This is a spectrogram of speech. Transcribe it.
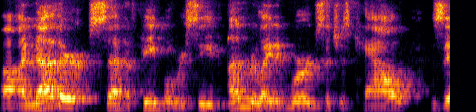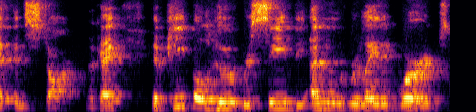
Uh, another set of people received unrelated words such as cow, zip, and star. Okay. The people who received the unrelated words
